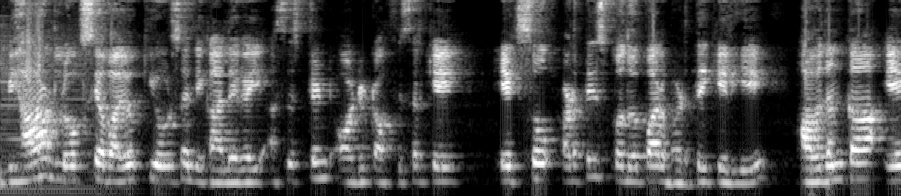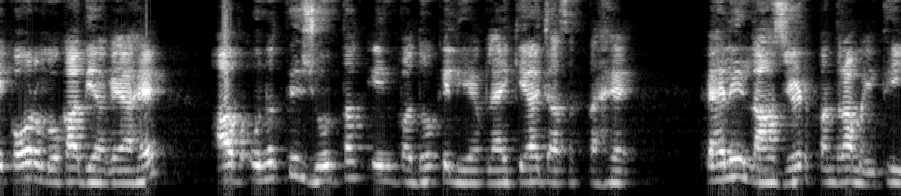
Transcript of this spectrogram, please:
बिहार लोक सेवा आयोग की ओर से निकाले गई असिस्टेंट ऑडिट ऑफिसर के 138 पदों पर भर्ती के लिए आवेदन का एक और मौका दिया गया है। अब 29 जून तक इन पदों के लिए अप्लाई किया जा सकता है। पहले लास्ट डेट 15 मई थी।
